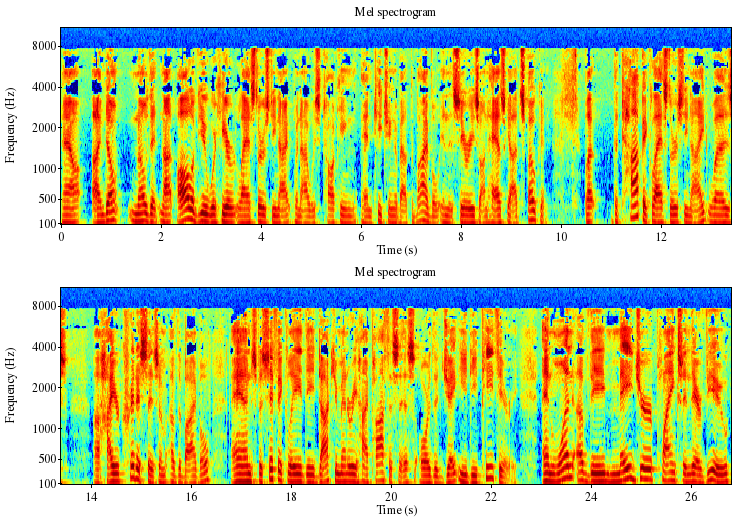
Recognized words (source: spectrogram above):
Now, I don't know that not all of you were here last Thursday night when I was talking and teaching about the Bible in the series on Has God Spoken? But the topic last Thursday night was a higher criticism of the Bible and specifically the documentary hypothesis or the JEDP theory. And one of the major planks in their view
